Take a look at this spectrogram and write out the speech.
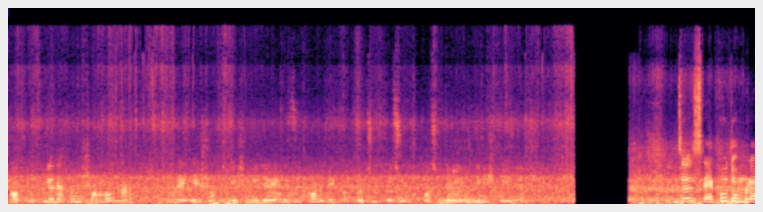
সব তো খুলে দেখানো সম্ভব না? তোমরা এসো, এসে নিজেরাই ভিজিট করো, দেখবে প্রচুর প্রচুর পছন্দের মতন জিনিস পেয়ে যাবে। জাস্ট দেখো তোমরা,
